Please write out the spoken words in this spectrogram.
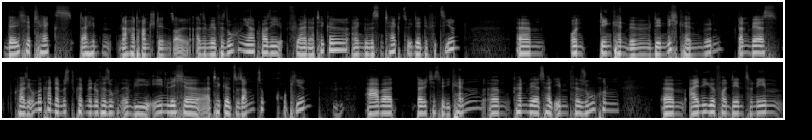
welche Tags da hinten nachher dran stehen sollen. Also wir versuchen ja quasi für einen Artikel einen gewissen Tag zu identifizieren ähm, und den kennen wir. Wenn wir den nicht kennen würden, dann wäre es quasi unbekannt, dann müssten, könnten wir nur versuchen, irgendwie ähnliche Artikel zusammen zu gruppieren. Mhm. Aber dadurch, dass wir die kennen, ähm, können wir jetzt halt eben versuchen, ähm, einige von denen zu nehmen,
